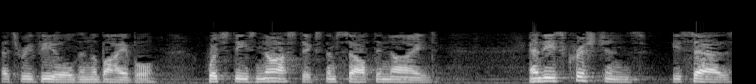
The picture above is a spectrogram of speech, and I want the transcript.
that's revealed in the Bible, which these Gnostics themselves denied. And these Christians, he says,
